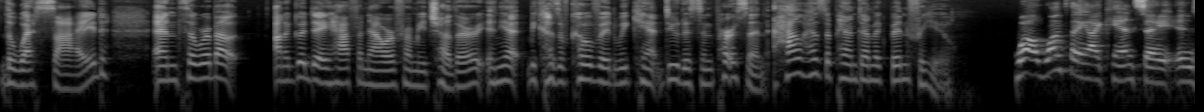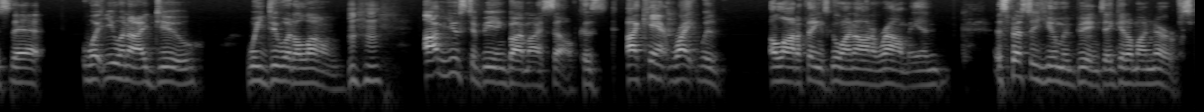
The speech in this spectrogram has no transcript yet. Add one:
the west side. And so we're about on a good day, half an hour from each other. And yet, because of COVID, we can't do this in person. How has the pandemic been for you? Well, one thing I can say is that what you and I do, we do it alone. Mhm. I'm used to being by myself because I can't write with a lot of things going on around me, and especially human beings, they get on my nerves.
